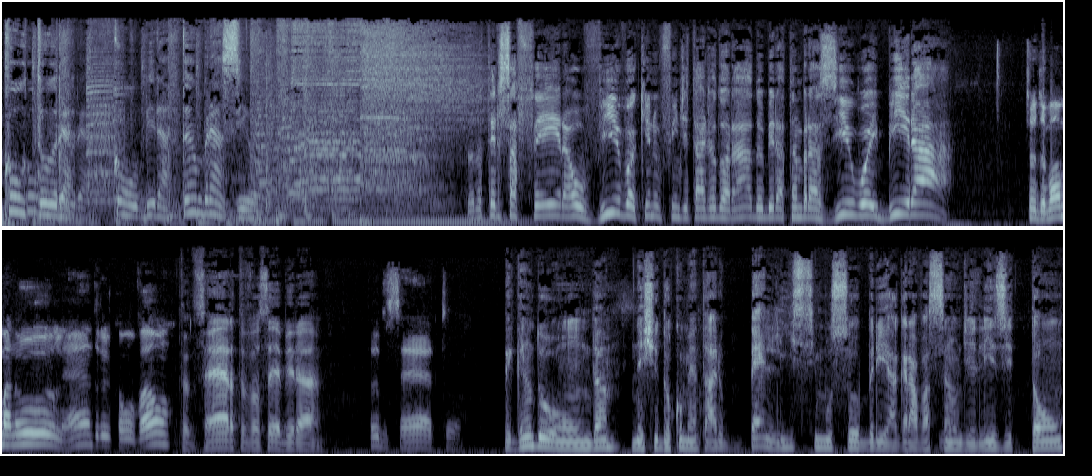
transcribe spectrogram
Cultura, com o Biratã Brasil. Toda terça-feira, ao vivo, aqui no Fim de Tarde Eldorado, Biratã Brasil. Oi, Bira! Tudo bom, Manu? Leandro, como vão? Tudo certo, você, Bira? Tudo certo. Pegando onda neste documentário belíssimo sobre a gravação de Elise Tom.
